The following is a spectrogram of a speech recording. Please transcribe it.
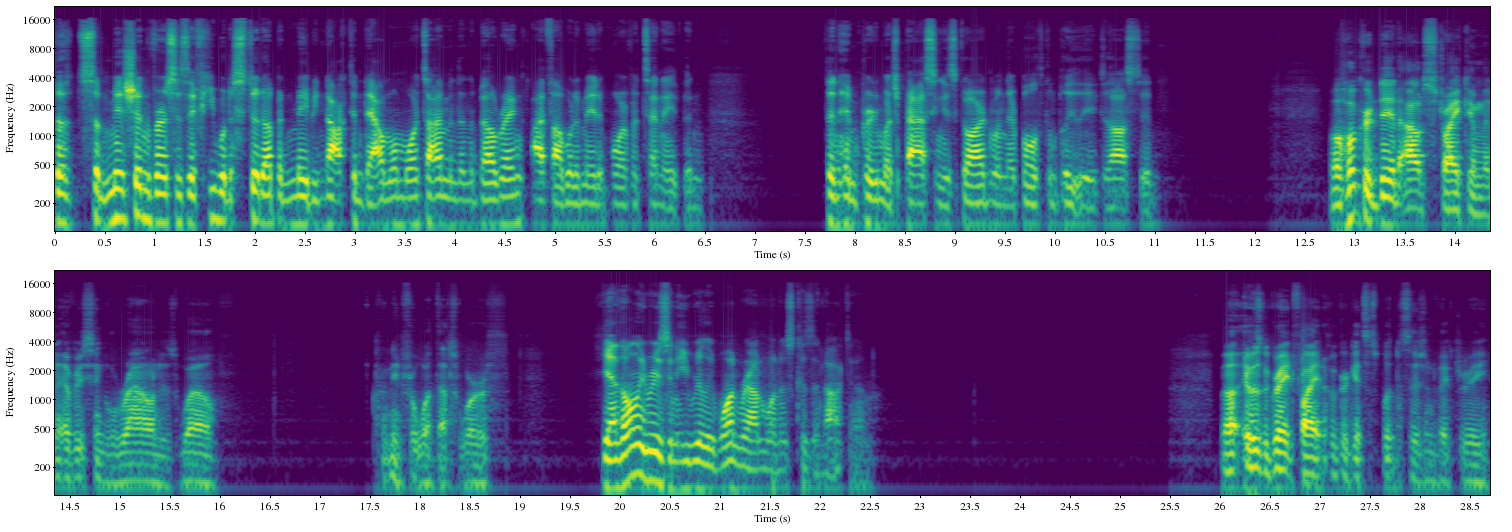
the submission versus if he would have stood up and maybe knocked him down one more time and then the bell rang, I thought would have made it more of a 10-8 than than him pretty much passing his guard when they're both completely exhausted. Well, Hooker did outstrike him in every single round as well. I mean, for what that's worth. Yeah, the only reason he really won round one is because of knockdown. Well, it was a great fight. Hooker gets a split decision victory.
